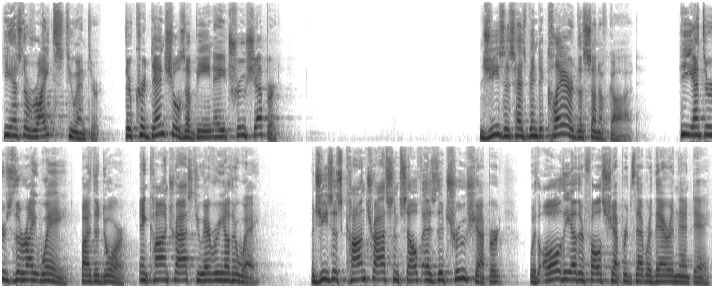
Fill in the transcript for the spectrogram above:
He has the rights to enter, the credentials of being a true shepherd. Jesus has been declared the Son of God. He enters the right way by the door, in contrast to every other way. Jesus contrasts himself as the true shepherd with all the other false shepherds that were there in that day.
